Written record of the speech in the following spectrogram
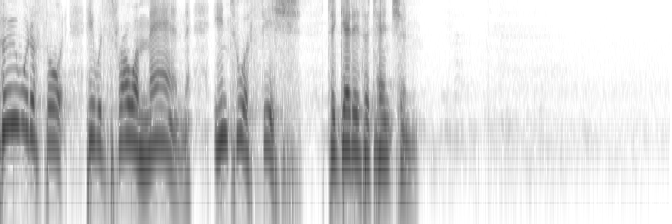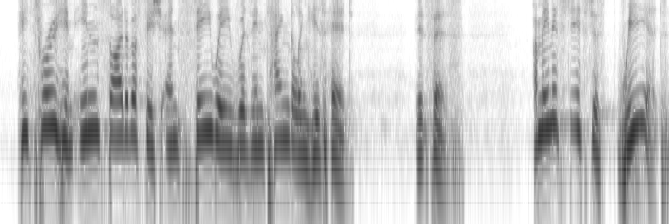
Who would have thought he would throw a man into a fish to get his attention? He threw him inside of a fish, and seaweed was entangling his head, it says. I mean, it's, it's just weird.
